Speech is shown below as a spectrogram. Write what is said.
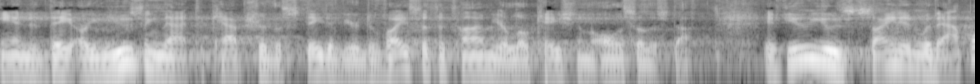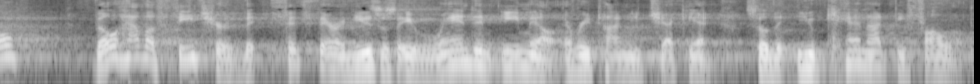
And they are using that to capture the state of your device at the time, your location, all this other stuff. If you use sign in with Apple, they'll have a feature that sits there and uses a random email every time you check in so that you cannot be followed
